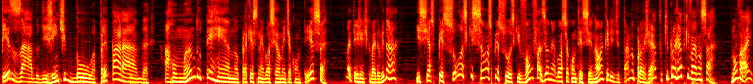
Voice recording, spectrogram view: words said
pesado de gente boa, preparada, arrumando o terreno para que esse negócio realmente aconteça, vai ter gente que vai duvidar. E se as pessoas que são as pessoas que vão fazer o negócio acontecer não acreditar no projeto, que projeto que vai avançar? Não vai.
